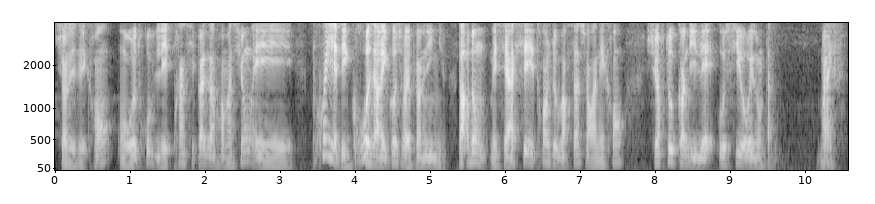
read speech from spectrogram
Sur les écrans, on retrouve les principales informations et... Pourquoi il y a des gros haricots sur les plans de ligne? Pardon, mais c'est assez étrange de voir ça sur un écran, surtout quand il est aussi horizontal. Bref,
